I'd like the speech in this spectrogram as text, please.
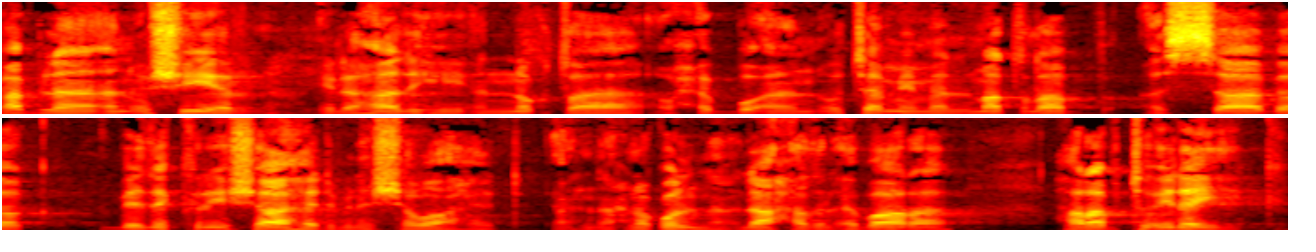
قبل أن أشير إلى هذه النقطة أحب أن أتمم المطلب السابق بذكر شاهد من الشواهد. نحن قلنا لاحظ العبارة هربت إليك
